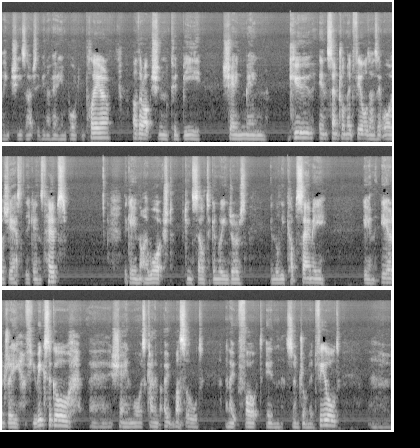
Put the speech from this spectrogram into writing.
think she's actually been a very important player. Other option could be Shen Meng Gu in central midfield, as it was yesterday against Hibs. The game that I watched between Celtic and Rangers in the League Cup semi in Airdrie a few weeks ago. Uh, Shen was kind of outmuscled and outfought in central midfield. Um,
